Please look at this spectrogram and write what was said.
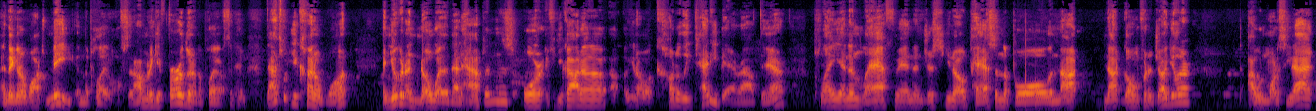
and they're going to watch me in the playoffs and I'm going to get further in the playoffs than him. That's what you kind of want. And you're going to know whether that happens or if you got a, a, you know, a cuddly teddy bear out there playing and laughing and just, you know, passing the ball and not, not going for the jugular. I wouldn't want to see that.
